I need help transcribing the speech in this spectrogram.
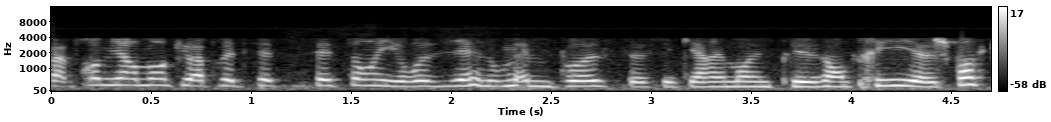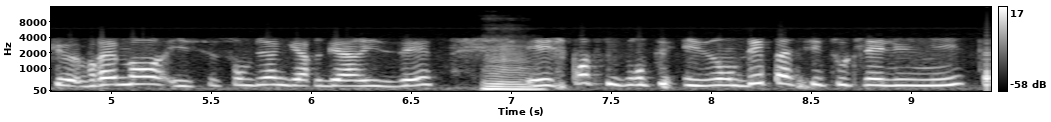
bah, Premièrement, qu'après 7, 7, ans, ils reviennent au même poste, c'est carrément une plaisanterie. Je pense que vraiment, ils se sont bien gargarisés. Mhm. Et je pense qu'ils ont, ils ont dépassé toutes les limites.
